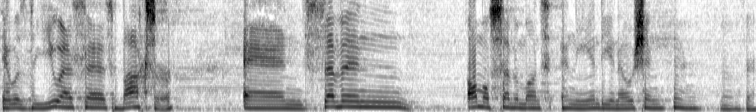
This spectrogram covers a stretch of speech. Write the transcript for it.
It was the USS Boxer, and seven, almost seven months in the Indian Ocean. Hmm, Okay.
